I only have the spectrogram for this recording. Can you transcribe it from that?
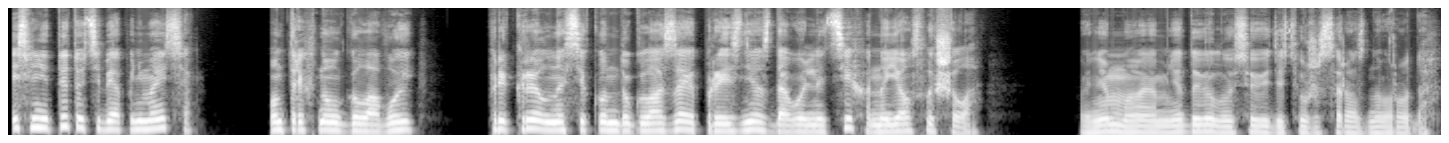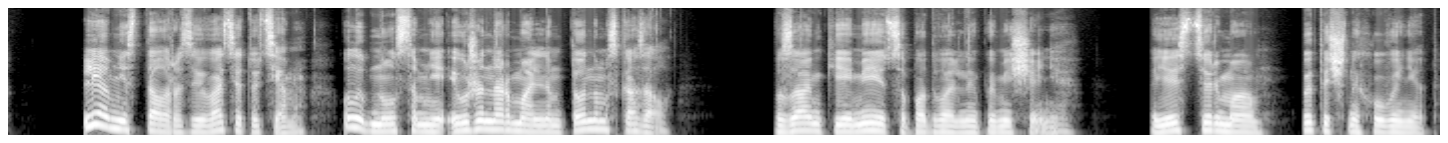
Если не ты, то тебя, понимаете?» Он тряхнул головой, прикрыл на секунду глаза и произнес довольно тихо, но я услышала. «Понимаю, мне довелось увидеть ужасы разного рода». Лиам не стал развивать эту тему, улыбнулся мне и уже нормальным тоном сказал. «В замке имеются подвальные помещения. Есть тюрьма, пыточных, увы, нет.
